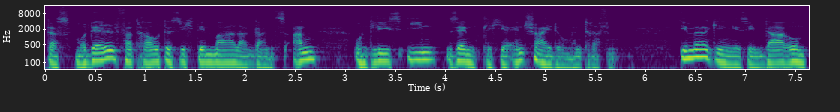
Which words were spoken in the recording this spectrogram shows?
Das Modell vertraute sich dem Maler ganz an und ließ ihn sämtliche Entscheidungen treffen Immer ging es ihm darum,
